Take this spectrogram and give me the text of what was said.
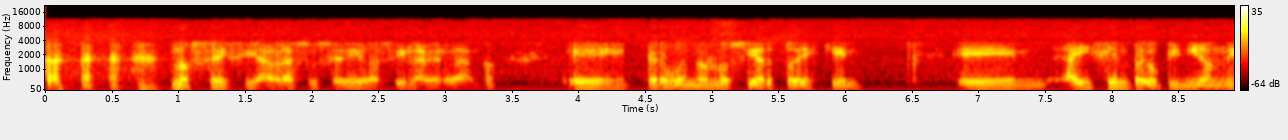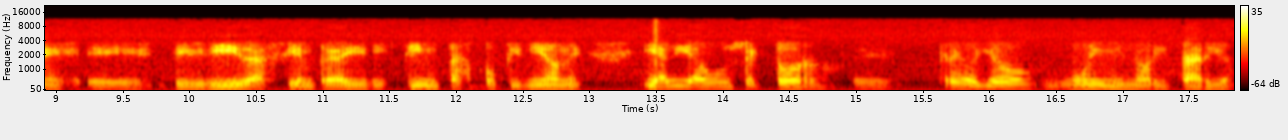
no sé si habrá sucedido así, la verdad, ¿no? Eh, pero bueno, lo cierto es que eh, hay siempre opiniones eh, divididas, siempre hay distintas opiniones y había un sector, creo yo, muy minoritario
